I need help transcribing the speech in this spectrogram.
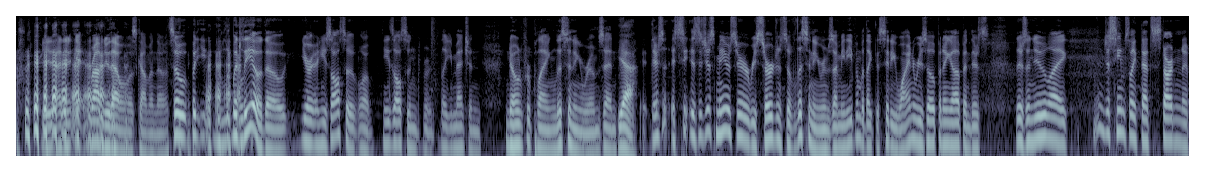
You- I didn't- yeah, Rob knew that one was coming though. So, but you, with Leo though, you're he's also well, he's also like you mentioned, known for playing listening rooms. And Yeah. there's is is it just me or is there a resurgence of listening rooms? I mean, even with like the city wineries opening up, and there's there's a new like it just seems like that's starting to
